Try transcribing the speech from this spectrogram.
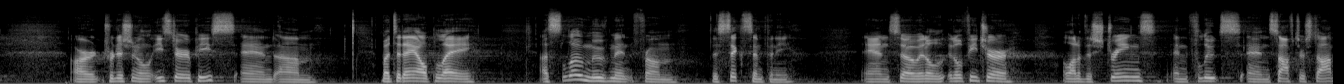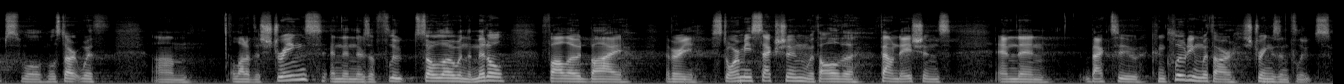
our traditional Easter piece. And, um, but today I'll play a slow movement from the Sixth Symphony. And so it'll, it'll feature a lot of the strings and flutes and softer stops. We'll, we'll start with um, a lot of the strings, and then there's a flute solo in the middle, followed by a very stormy section with all the foundations, and then back to concluding with our strings and flutes.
